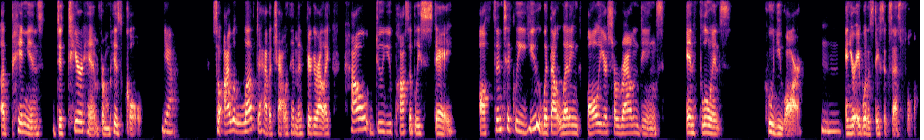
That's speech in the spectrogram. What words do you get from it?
opinions deter him from his goal. Yeah so I would love to have a chat with him and figure out like how do you possibly stay authentically you without letting all your surroundings influence who you are mm-hmm. and you're able to stay successful.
